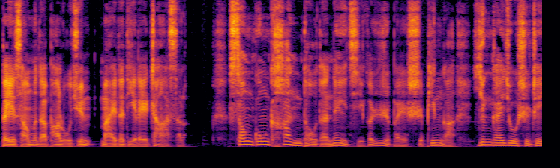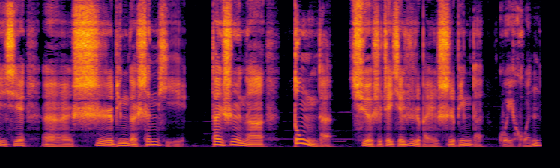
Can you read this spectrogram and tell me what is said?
被咱们的八路军埋的地雷炸死了。桑公看到的那几个日本士兵啊，应该就是这些呃士兵的身体，但是呢，动的却是这些日本士兵的鬼魂。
